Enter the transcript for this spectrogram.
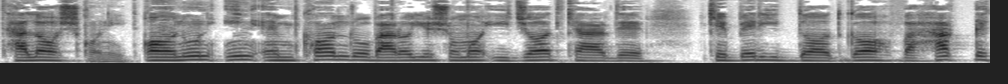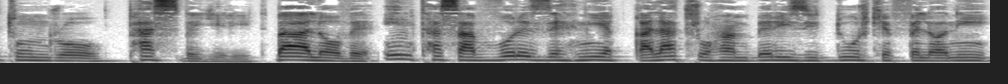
تلاش کنید. قانون این امکان رو برای شما ایجاد کرده که برید دادگاه و حقتون رو پس بگیرید. به علاوه این تصور ذهنی غلط رو هم بریزید دور که فلانی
